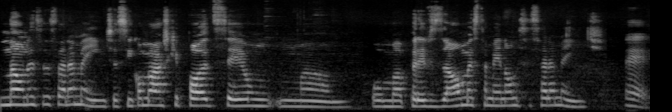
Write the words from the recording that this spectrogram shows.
não necessariamente. Assim como eu acho que pode ser um- uma, uma previsão, mas também não necessariamente. É,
